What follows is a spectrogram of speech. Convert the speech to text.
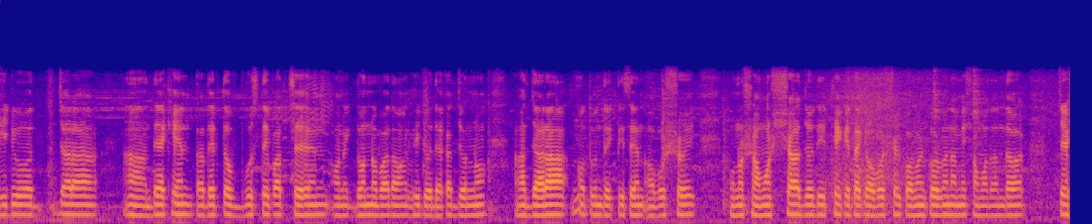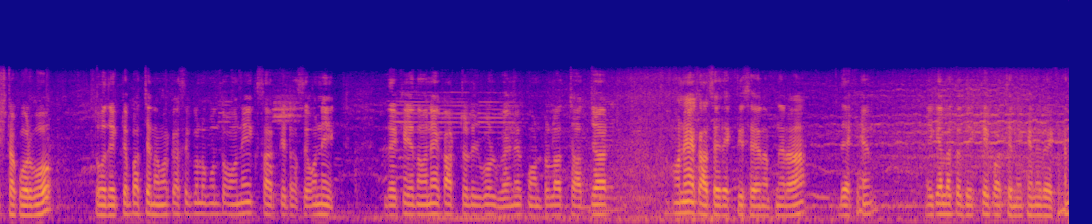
ভিডিও যারা দেখেন, তাদের তো বুঝতে পারছেন। অনেক ধন্যবাদ আমার ভিডিও দেখার জন্য। আর যারা নতুন দেখতেছেন, অবশ্যই কোনো সমস্যা যদি থেকে থাকে, অবশ্যই কমেন্ট করবেন। আমি সমাধান দেওয়ার চেষ্টা করব। তো দেখতে পাচ্ছেন, আমার কাছে কোনো কিন্তু অনেক সার্কিট আছে, অনেক। দেখেন অনেক আটচল্লিশ ভোল্ট ভ্যানের কন্ট্রোলার চার্জার অনেক আছে দেখতেছেন আপনারা। দেখেন। এগুলো তো দেখতেই পাচ্ছেন এখানে দেখেন।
